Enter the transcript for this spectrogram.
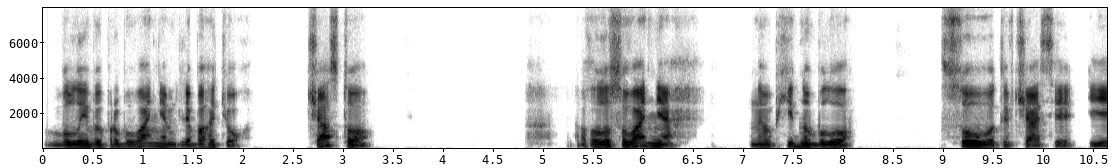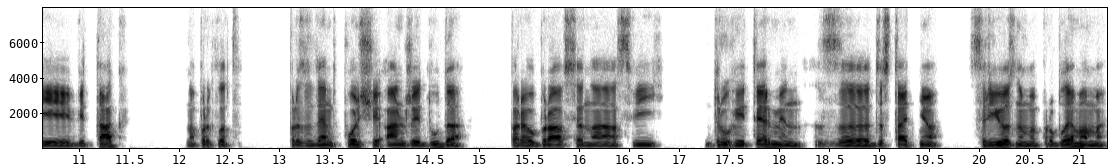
були випробуванням для багатьох. Часто голосування необхідно було зсовувати в часі, і відтак, наприклад, президент Польщі Анджей Дуда переобрався на свій другий термін з достатньо серйозними проблемами.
